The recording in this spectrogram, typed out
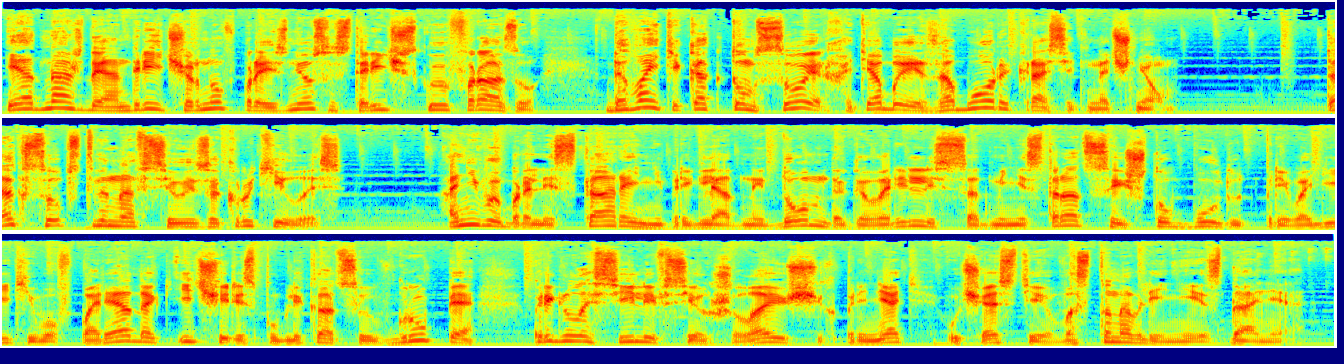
И однажды Андрей Чернов произнес историческую фразу «Давайте, как Том Сойер, хотя бы заборы красить начнем». Так, собственно, все и закрутилось. Они выбрали старый неприглядный дом, договорились с администрацией, что будут приводить его в порядок, и через публикацию в группе пригласили всех желающих принять участие в восстановлении здания –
